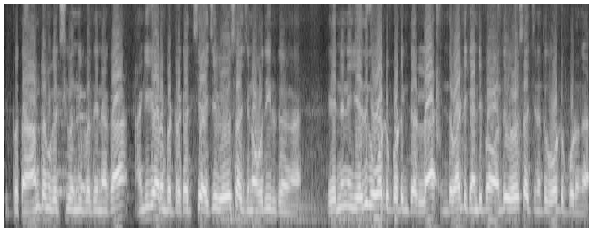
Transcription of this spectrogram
இப்போ நாம் தமிழ் கட்சி வந்து பார்த்தீங்கன்னாக்கா அங்கீகாரம் பெற்ற கட்சி ஆயிடுச்சு. விவசாய சின்னம் ஒதுக்கி இருக்காங்க. என்ன நீங்கள் எதுக்கு ஓட்டு போட்டுங்க தெரியல. இந்த வாட்டி கண்டிப்பாக வந்து விவசாய சின்னத்துக்கு ஓட்டு போடுங்க.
